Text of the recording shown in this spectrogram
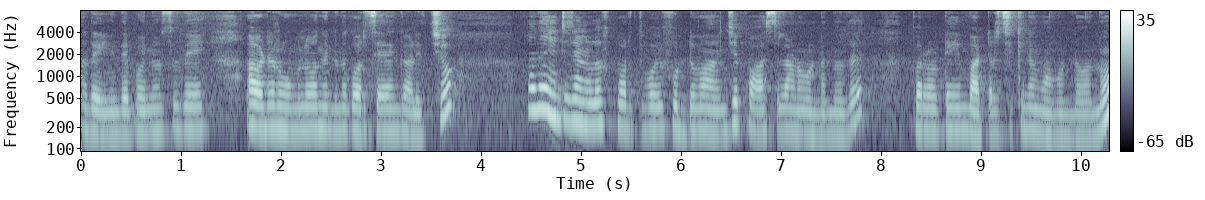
അത് കഴിഞ്ഞ് ദേ പൊന്നൂസ് ദേ അവിടെ റൂമിൽ വന്നിരുന്ന് കുറച്ച് നേരം കളിച്ചു. അത് കഴിഞ്ഞിട്ട് ഞങ്ങൾ പുറത്ത് പോയി ഫുഡ് വാങ്ങിച്ച് പാഴ്സലാണ് കൊണ്ടുവന്നത്. പൊറോട്ടയും ബട്ടർ ചിക്കനും കൊണ്ടുവന്നു.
